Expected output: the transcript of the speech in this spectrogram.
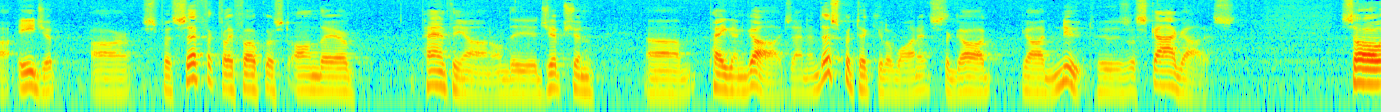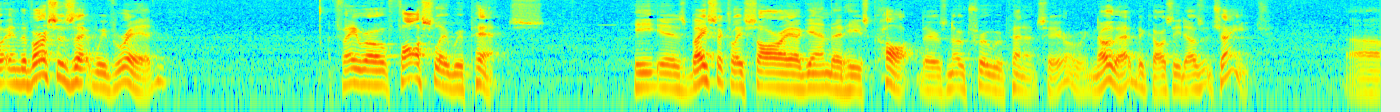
uh, Egypt are specifically focused on their pantheon, on the Egyptian um, pagan gods. And in this particular one, it's the god, god Nut, who's a sky goddess. So in the verses that we've read, Pharaoh falsely repents. He is basically sorry again that he's caught. There's no true repentance here. We know that because he doesn't change. Uh,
